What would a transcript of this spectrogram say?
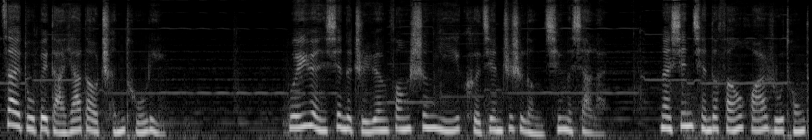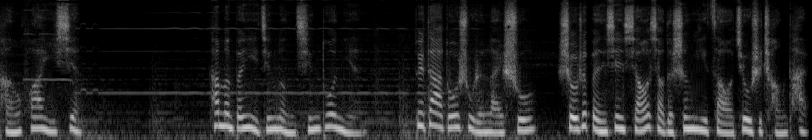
再度被打压到尘土里。维远县的纸鸢坊生意已可见之是冷清了下来，那先前的繁华如同昙花一现。他们本已经冷清多年，对大多数人来说，守着本县小小的生意早就是常态，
